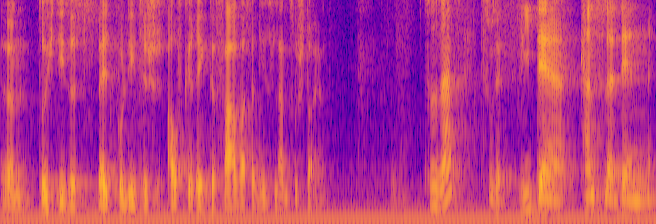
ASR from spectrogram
ähm, durch dieses weltpolitisch aufgeregte Fahrwasser dieses Land zu steuern. Zusatz? Zusatz. Sieht der Kanzler denn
